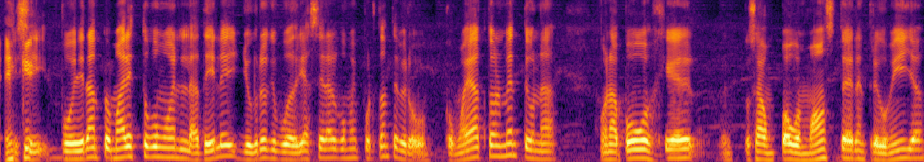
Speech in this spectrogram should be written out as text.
es y que... si pudieran tomar esto como en la tele, yo creo que podría ser algo muy importante, pero como es actualmente una, una Power Head, o sea, un Power Monster, entre comillas,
